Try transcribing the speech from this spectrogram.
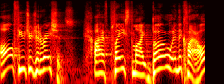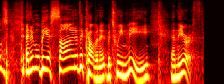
all future generations. I have placed my bow in the clouds, and it will be a sign of the covenant between me and the earth.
